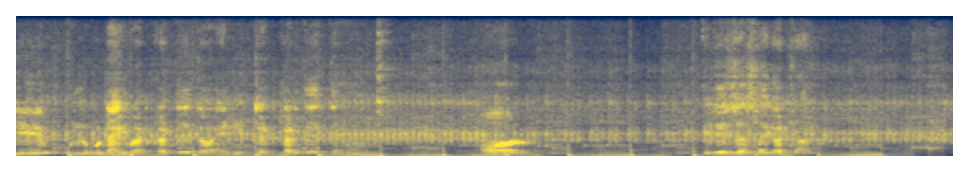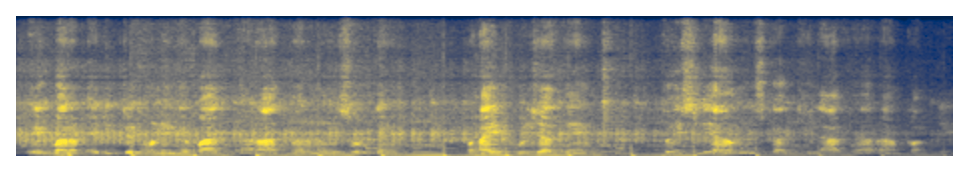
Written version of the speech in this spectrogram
ये उन लोग को डाइवर्ट कर देते हैं एडिक्टेड कर देते हैं। और it is just like a drug एक बार आप एडिक्टेड होने के बाद रात भर नहीं सोते हैं पढ़ाई भूल जाते हैं तो इसलिए हम इसका खिलाफ है और हम कंप्लेन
